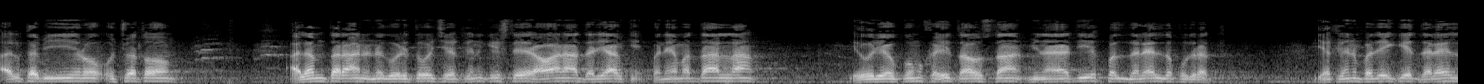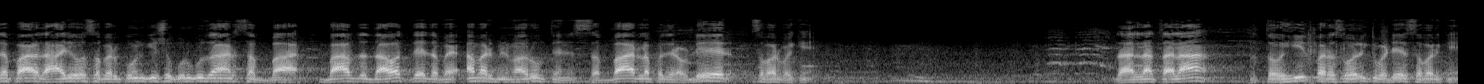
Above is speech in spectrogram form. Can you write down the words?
الکبیر او اوچتو علم تران نه ګوري ته چې یقین کېشته روانه دریاب کې په نعمت د الله یوریکم خیت اوستا من آیاتی خپل دلائل د قدرت یقین پدې کې دلائل د پاره د هاري او صبر کون کې شکر گزار صبر باب د دعوت ته د امر بالمعروف ته صبر لپاره ډېر ډېر صبر وکې دا الله تعالی د توحید پر رسول کې ډېر صبر کې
